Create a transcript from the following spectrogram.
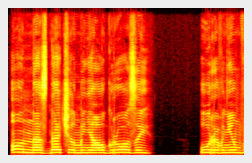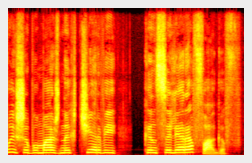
Он назначил меня угрозой уровнем выше бумажных червей канцелярофагов,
